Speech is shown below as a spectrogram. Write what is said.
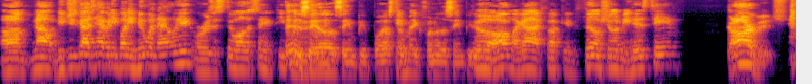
Um, now, did you guys have anybody new in that league, or is it still all the same people? they in say all the same people. I still make fun of the same people. Oh, oh my god, fucking Phil showed me his team. Garbage. no,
